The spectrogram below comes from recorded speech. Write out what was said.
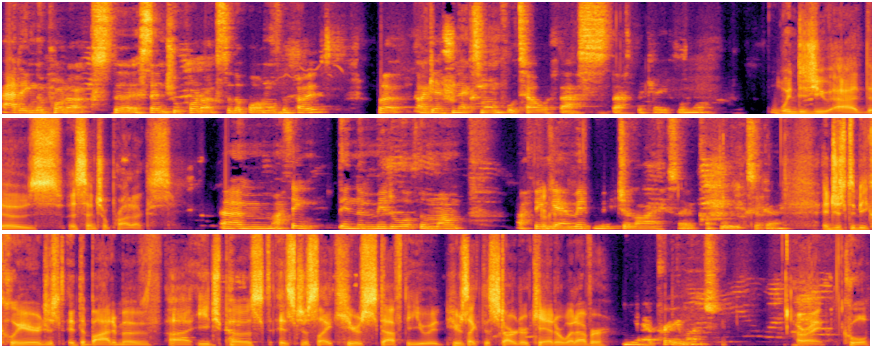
adding the products, the essential products to the bottom of the post. But I guess next month will tell if that's that's the case or not. When did you add those essential products? Um, I think in the middle of the month. I think okay. yeah, mid mid July, so a couple weeks okay. ago. And just to be clear, just at the bottom of uh, each post, it's just like here's stuff that you would here's like the starter kit or whatever. Yeah, pretty much. All right, cool.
